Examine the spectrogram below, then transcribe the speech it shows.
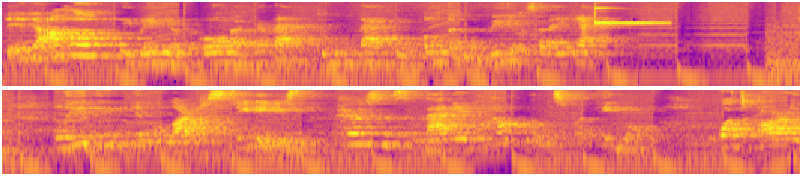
Để rõ hơn thì bây giờ cô và các bạn chúng ta cùng phân tích một ví dụ sau đây nha Living in large cities poses many problems for people. What are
